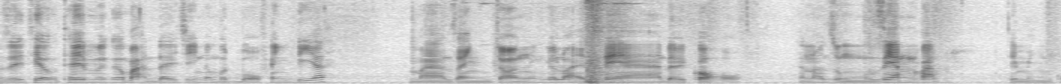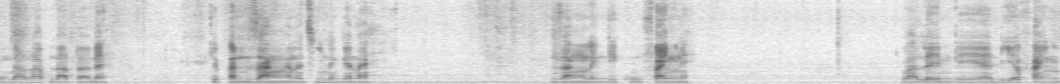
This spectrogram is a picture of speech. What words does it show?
Giới thiệu thêm với các bạn, đây chính là một bộ phanh đĩa mà dành cho những cái loại xe đời cổ. Nó dùng gen vặn thì mình cũng đã lắp đặt ở đây. Cái phần rằng nó chính là cái này. Rằng lên cái củ phanh này. Và lên cái đĩa phanh.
